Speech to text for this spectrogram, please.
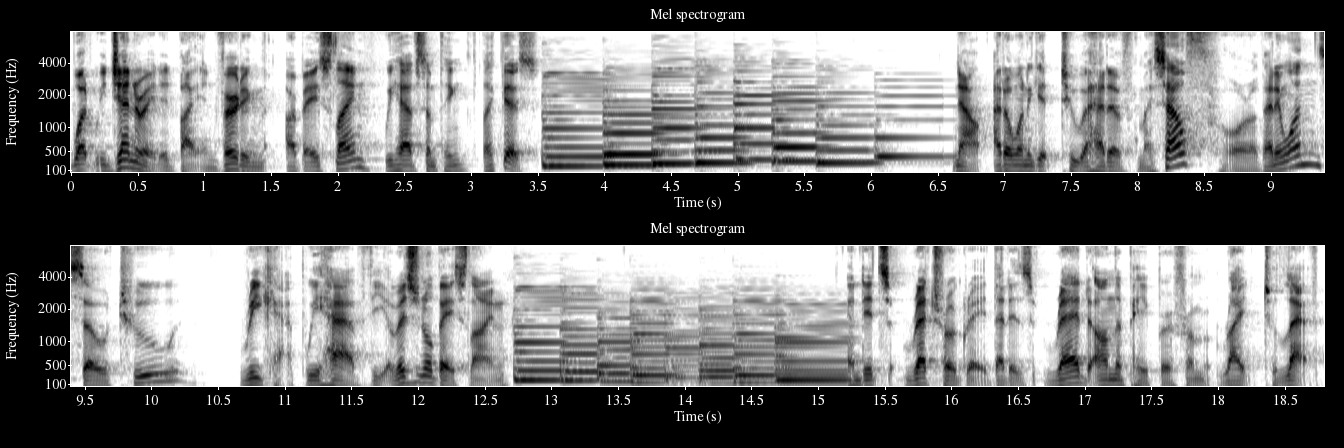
what we generated by inverting our bass line, we have something like this. Now, I don't want to get too ahead of myself or of anyone, so to recap, we have the original bass line and it's retrograde, that is, read on the paper from right to left.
